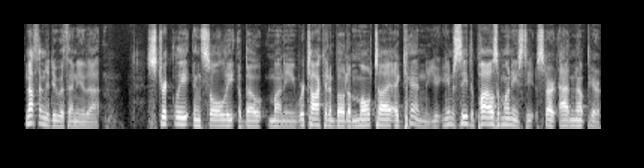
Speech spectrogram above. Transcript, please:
Nothing to do with any of that. Strictly and solely about money. We're talking about a multi, again, you're going to see the piles of money st- start adding up here.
